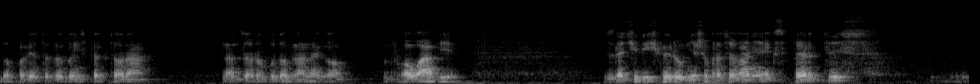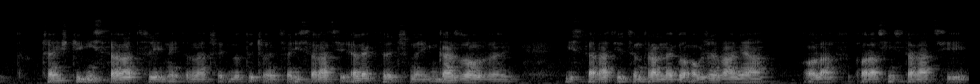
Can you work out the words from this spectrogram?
do powiatowego inspektora nadzoru budowlanego w Oławie. Zleciliśmy również opracowanie ekspertyz części instalacyjnej, to znaczy dotyczącej instalacji elektrycznej, gazowej, instalacji centralnego ogrzewania oraz, oraz instalacji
